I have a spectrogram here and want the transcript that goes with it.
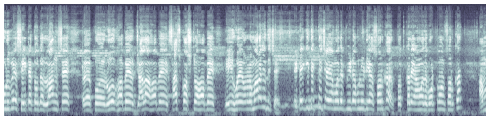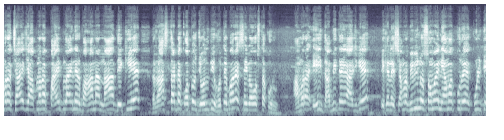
উড়বে, সেইটা তো ওদের লাংসে রোগ হবে, জ্বালা হবে, শ্বাসকষ্ট হবে, এই হয়ে ওরা মারা যেতে চায়। এটাই কি দেখতে চাই আমাদের পিডাব্লিউডি সরকার, তৎকালীন আমাদের বর্তমান সরকার? আমরা চাই যে আপনারা পাইপ লাইনের বাহানা না দেখিয়ে রাস্তাটা কত জলদি হতে পারে, সেই ব্যবস্থা করুন। আমরা এই দাবিতে আজকে এখানে এসেছি। আমরা বিভিন্ন সময় নিয়ামতপুরে কুলটি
